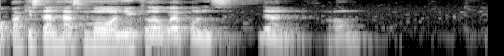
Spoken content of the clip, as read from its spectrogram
Oh, Pakistan has more nuclear weapons than um,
